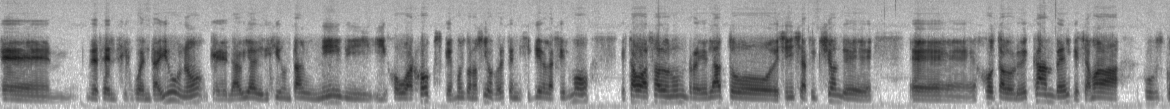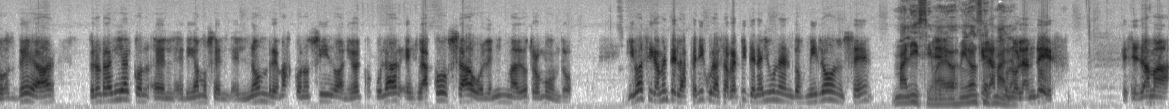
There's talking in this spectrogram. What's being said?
eh, desde el 51, que la había dirigido un tal Need y, Howard Hawks, que es muy conocido, pero este ni siquiera la firmó, estaba basado en un relato de ciencia ficción de eh, J.W. Campbell, que se llamaba Who's Goes There, pero en realidad el, el digamos, el, nombre más conocido a nivel popular es La Cosa o El Enigma de Otro Mundo. Y básicamente las películas se repiten, hay una en 2011. Malísima, de 2011 es mala. un holandés, que se llama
